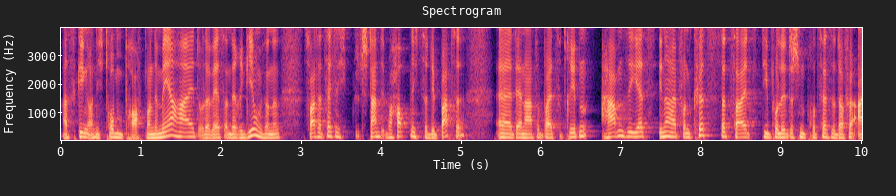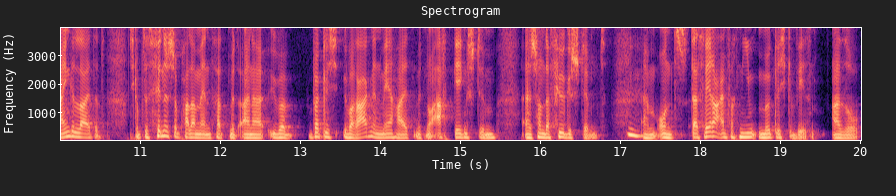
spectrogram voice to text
Also es ging auch nicht drum, braucht man eine Mehrheit oder wer ist an der Regierung, sondern es war tatsächlich, stand überhaupt nicht zur Debatte, äh, der NATO beizutreten, haben sie jetzt innerhalb von kürzester Zeit die politischen Prozesse dafür eingeleitet. Ich glaube, das finnische Parlament hat mit einer über, wirklich überragenden Mehrheit, mit nur acht Gegenstimmen, äh, schon dafür gestimmt. Mhm. Ähm, und das wäre einfach nie möglich gewesen. Also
